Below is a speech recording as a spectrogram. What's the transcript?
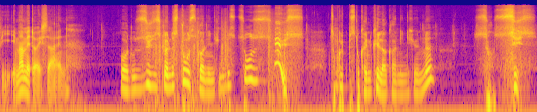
wie immer mit euch sein. Oh, du süßes kleines Toastkaninchen, du bist so süß. Zum Glück bist du kein Killerkaninchen, ne? So süß.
